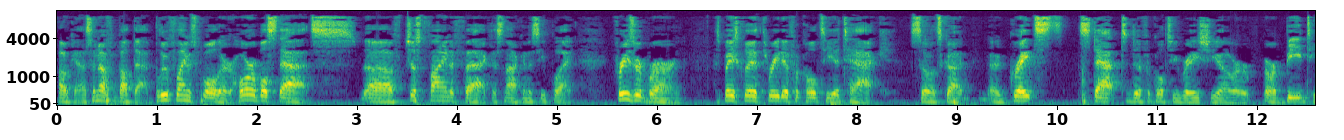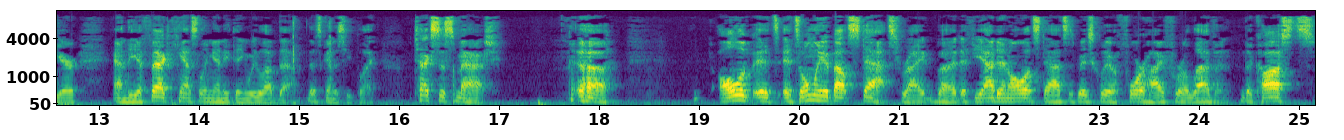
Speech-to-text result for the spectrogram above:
Okay, that's enough about that. Blue Flame Spoiler, horrible stats, uh, just fine effect. It's not going to see play. Freezer Burn. It's basically a three difficulty attack. So it's got a great stat to difficulty ratio, or, or B tier, and the effect canceling anything. We love that. That's going to see play. Texas Smash. Uh, all of it's it's only about stats, right? But if you add in all its stats, it's basically a four high for eleven. The costs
